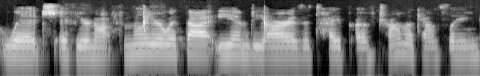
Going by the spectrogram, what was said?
which, if you're not familiar with that, EMDR is a type of trauma counseling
